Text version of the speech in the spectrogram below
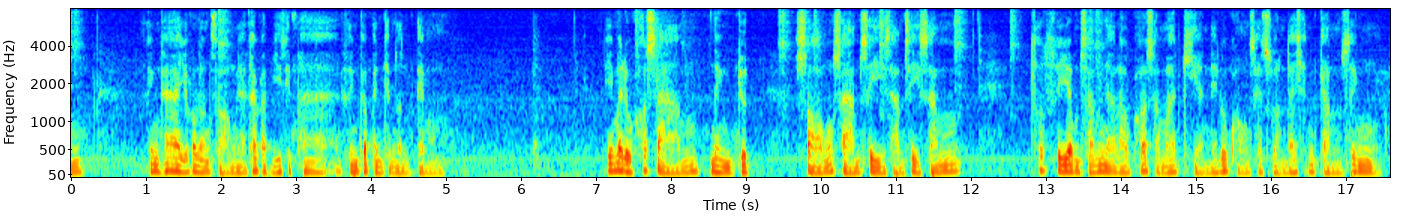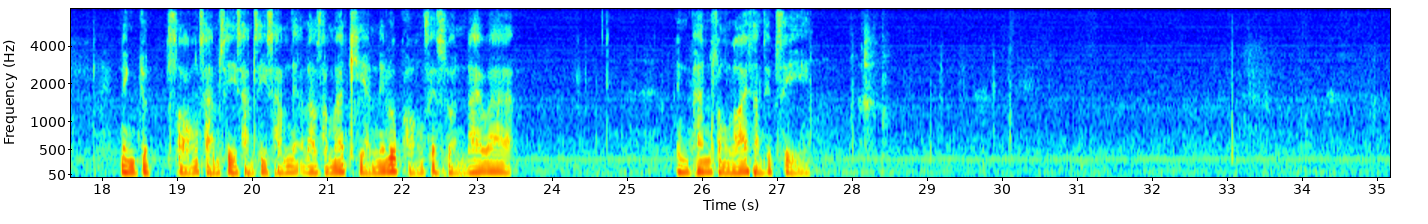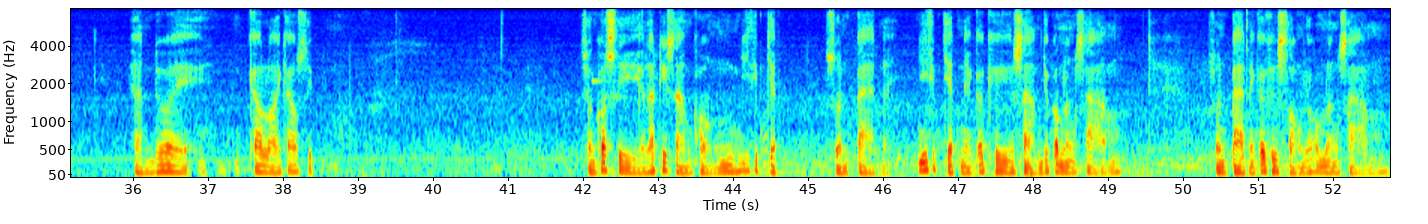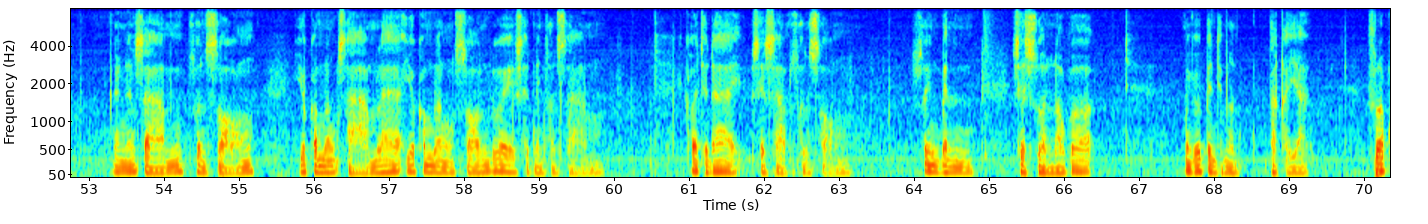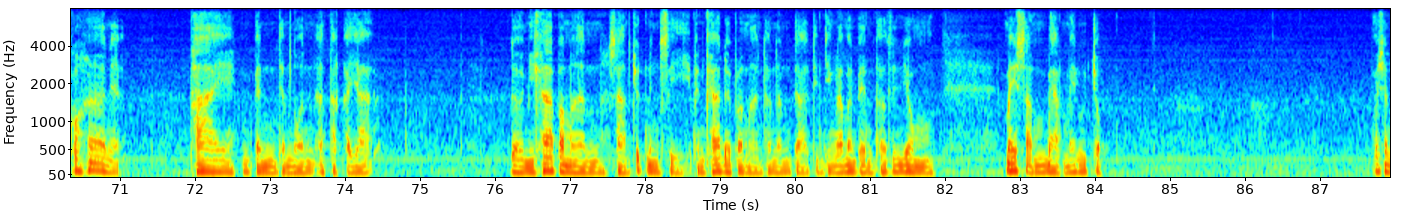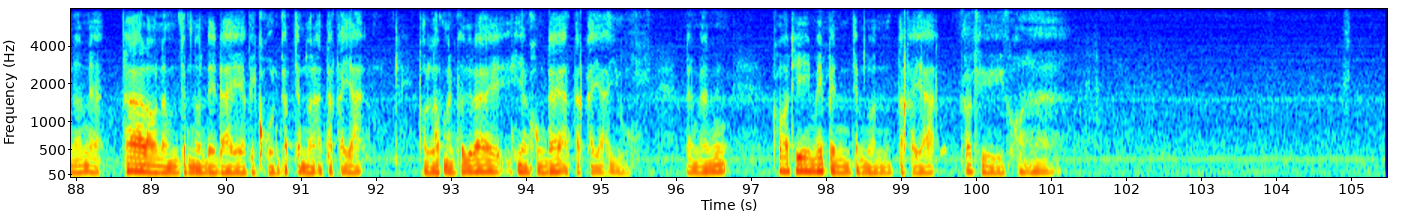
ซึ่งห้ายกกำลังสองเนี่ยเท่ากับยี่สิบห้าซึ่งก็เป็นจำนวนเต็ม ที่มาดูข้อสามหนึ่งจุดสองสามสี่สามสี่ซ้ำทศนิยมซ้ำเนี่ยเราก็สามารถเขียนในรูปของเศษส่วนได้เช่นกัน ซึ่ง 1.2 3 4 3 4 ซ้ำเนี่ยเราสามารถเขียนในรูปของเศษส่วนได้ว่า 1,234 หารด้วย 990 ส่วนข้อ 4 ลักที่ 3 ของ 27 ส่วน8เนี่ย27เนี่ยก็คือ 3 ยกกำลัง 3 ส่วน8เนี่ยก็คือ 2 ยกกำลัง 3 ดังนั้น 3 ส่วน 2 ยกกำลัง 3 และยกกำลังซ้อนด้วยเศษ1ส่วน3ก็จะได้เศษ3ส่วน 2 ซึ่งเป็น เศษส่วนเราก็มันก็เป็นจำนวนตรรกยะสำหรับข้อ5เนี่ยพายมันเป็นจำนวนอัตตรกยะ โดยมีค่าประมาณ 3.14 เป็นค่าโดยประมาณเท่านั้น แต่จริง ๆ แล้วมันเป็นทศนิยมไม่ซ้ำแบบไม่รู้จบ เพราะฉะนั้นเนี่ยถ้าเรานำจำนวนใด ๆ ไปคูณกับจำนวนอัตตรกยะ ลลัพธ์มันก็จะได้ยังคงได้อัตตรกยะอยู่ ดังนั้นข้อที่ไม่เป็นจำนวนตรรกยะก็คือข้อ 5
